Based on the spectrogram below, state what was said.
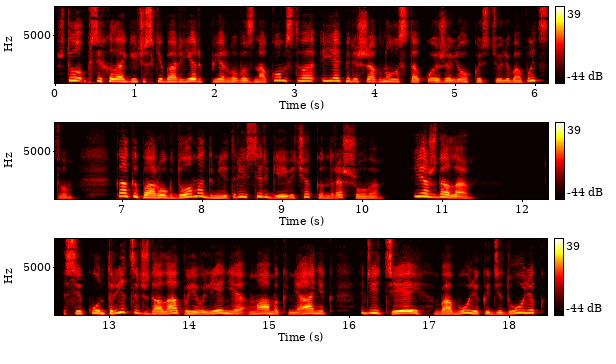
что психологический барьер первого знакомства я перешагнула с такой же легкостью и любопытством, как и порог дома Дмитрия Сергеевича Кондрашова. Я ждала. Секунд тридцать ждала появления мамок-нянек, детей, бабулек и дедулек,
